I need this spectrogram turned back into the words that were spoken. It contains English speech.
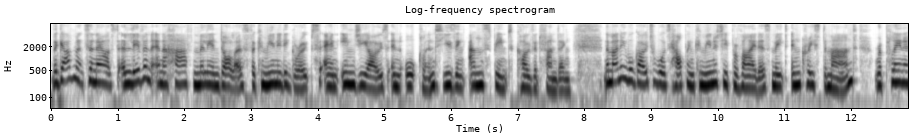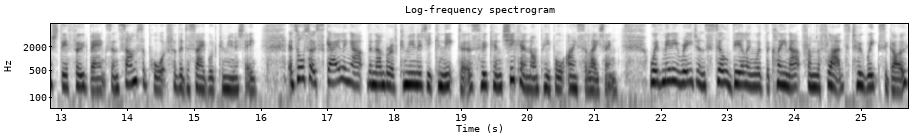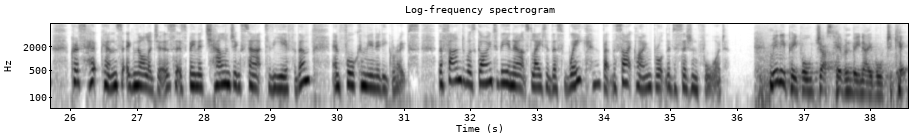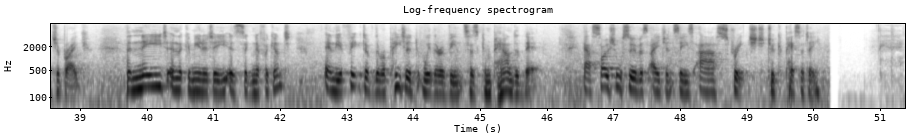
The government's announced $11.5 million for community groups and NGOs in Auckland using unspent COVID funding. The money will go towards helping community providers meet increased demand, replenish their food banks, and some support for the disabled community. It's also scaling up the number of community connectors who can check in on people isolating. With many regions still dealing with the clean-up from the floods two weeks ago, Chris Hipkins acknowledges it's been a challenging start to the year for them and for community groups. The fund was going to be announced later this week, but the cyclone brought the decision forward. Many people just haven't been able to catch a break. The need in the community is significant, and the effect of the repeated weather events has compounded that. Our social service agencies are stretched to capacity.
